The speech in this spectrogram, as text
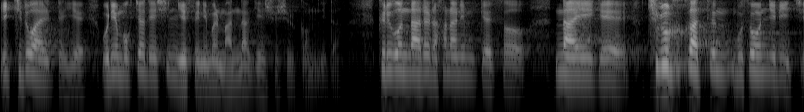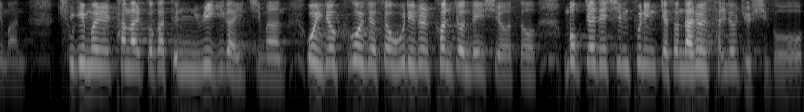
이 기도할 때에 우리 목자 되신 예수님을 만나게 해주실 겁니다. 그리고 나를 하나님께서 나에게 죽을 것 같은 무서운 일이 있지만 죽임을 당할 것 같은 위기가 있지만 오히려 그곳에서 우리를 건져내시어서 목자 되신 분님께서 나를 살려주시고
